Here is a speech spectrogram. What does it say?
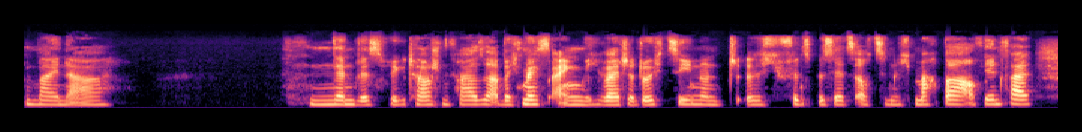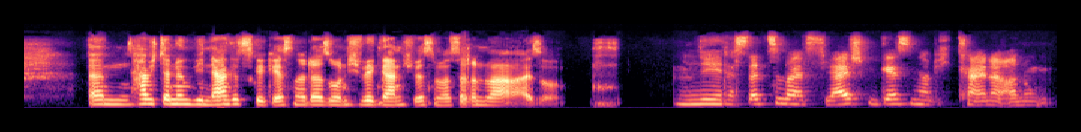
meiner, nennen wir es vegetarischen Phase, aber ich möchte es eigentlich weiter durchziehen und ich finde es bis jetzt auch ziemlich machbar. Auf jeden Fall ähm, habe ich dann irgendwie Nuggets gegessen oder so und ich will gar nicht wissen, was da drin war. Also, Nee, das letzte Mal Fleisch gegessen habe ich keine Ahnung,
